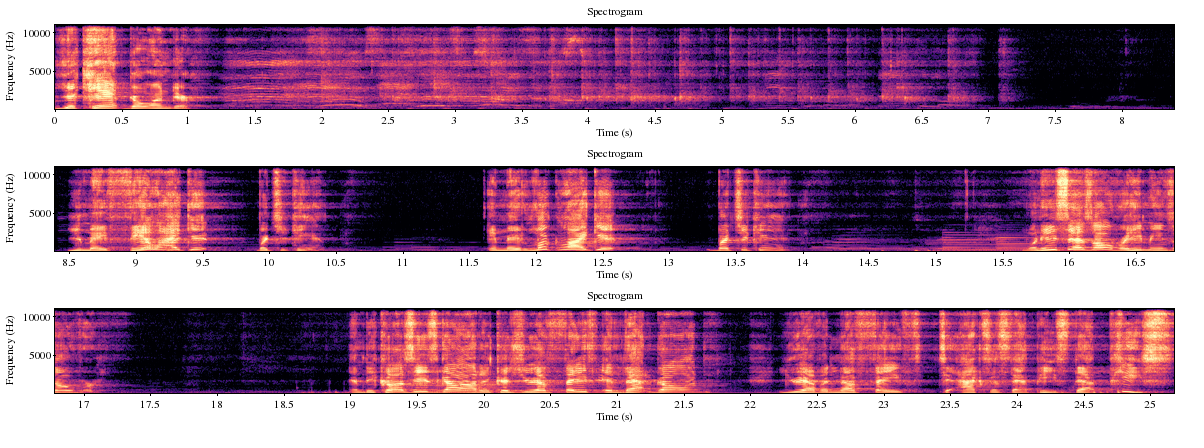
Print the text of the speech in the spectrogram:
you can't go under. You may feel like it, but you can't. It may look like it, but you can't. When he says over, he means over. And because he's God and because you have faith in that God, you have enough faith to access that peace. That peace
